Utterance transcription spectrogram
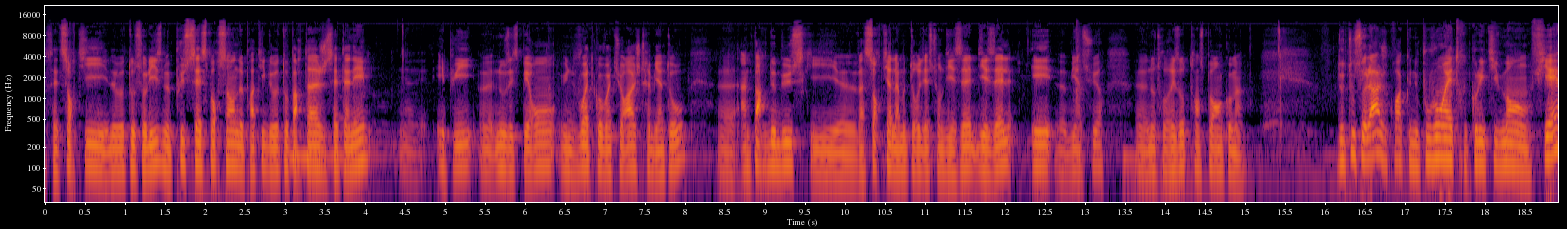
cette sortie de l'autosolisme, plus 16% de pratique de l'autopartage cette année, euh, et puis nous espérons une voie de covoiturage très bientôt. Euh, un parc de bus qui euh, va sortir de la motorisation diesel, diesel et euh, bien sûr notre réseau de transport en commun. De tout cela, je crois que nous pouvons être collectivement fiers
